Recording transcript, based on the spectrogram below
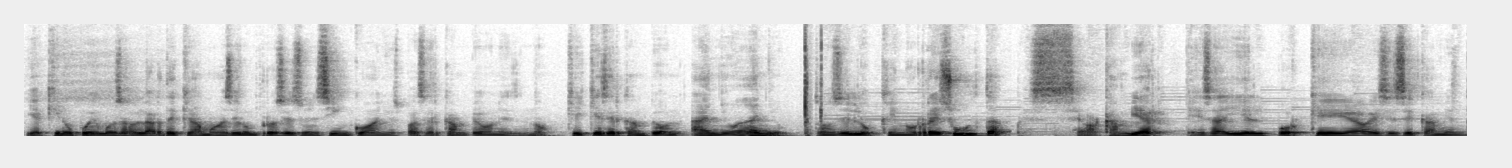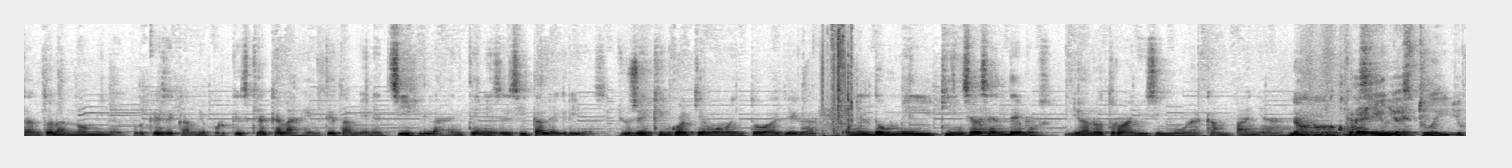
y aquí no podemos hablar de que vamos a hacer un proceso en cinco años para ser campeones, no, que hay que ser campeón año a año. Entonces lo que no resulta, pues se va a cambiar. Es ahí el por qué a veces se cambian tanto las nóminas, por qué se cambia, porque es que acá la gente también exige, la gente necesita alegrías. Yo sé que en cualquier momento va a llegar. En el 2015 ascendemos y al otro año hicimos una campaña No, increíble. Estuve, yo,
